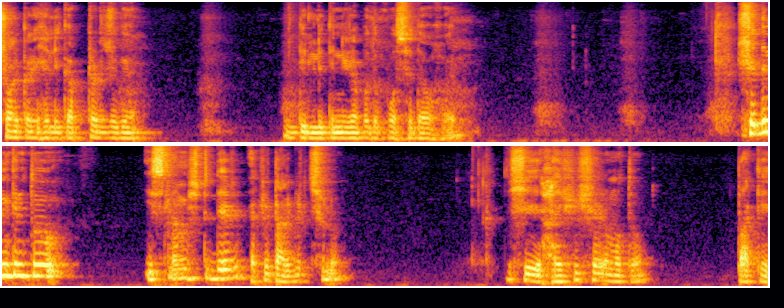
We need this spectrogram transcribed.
সরকারি হেলিকপ্টার যোগে দিল্লিতে নিরাপদে পৌঁছে দেওয়া হয়, সেদিন কিন্তু ইসলামিস্টদের একটা টার্গেট ছিল সেই হাইফিসের মতো তাকে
